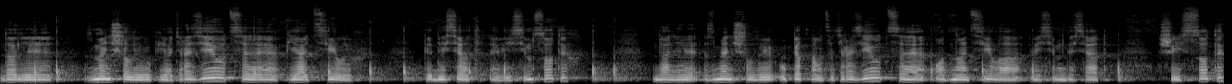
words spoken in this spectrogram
Далі зменшили у 5 разів. Це 5,58. Далі зменшили у 15 разів. Це 1,86.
